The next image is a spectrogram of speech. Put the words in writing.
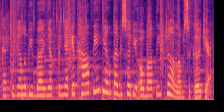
akan punya lebih banyak penyakit hati yang tak bisa diobati dalam sekejap.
